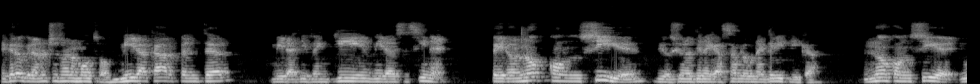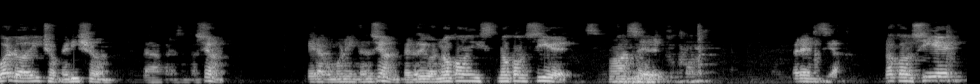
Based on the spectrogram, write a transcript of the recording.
que creo que las noches son los monstruos, mira Carpenter, mira Stephen King, mira ese cine, pero no consigue, digo, si uno tiene que hacerle una crítica, no consigue, igual lo ha dicho Perillo en la presentación, que era como una intención, pero digo, no, con- no consigue, si uno hace diferencia, no consigue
